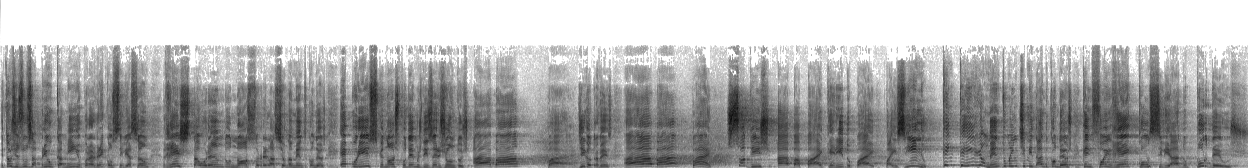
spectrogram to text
Então Jesus abriu o caminho para a reconciliação, restaurando o nosso relacionamento com Deus. É por isso que nós podemos dizer juntos: Abba, Pai. Diga outra vez: Abba, Pai. Só diz Abba, Pai, querido Pai, Paizinho, quem tem realmente uma intimidade com Deus, quem foi reconciliado por Deus.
